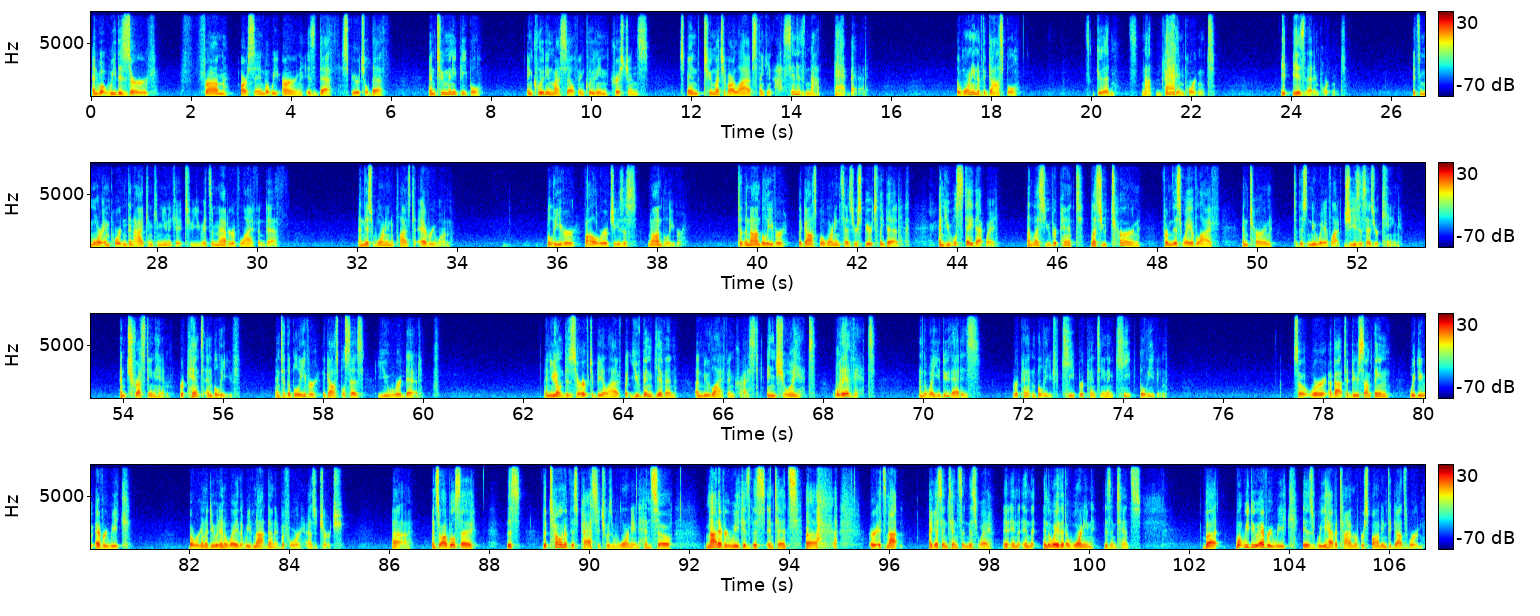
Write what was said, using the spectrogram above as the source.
And what we deserve from our sin, what we earn, is death, spiritual death. And too many people, including myself, including Christians, spend too much of our lives thinking, ah, sin is not that bad the warning of the gospel is good. It's not that important. It is that important. It's more important than I can communicate to you. It's a matter of life and death. And this warning applies to everyone believer, follower of Jesus, non believer. To the non believer, the gospel warning says, You're spiritually dead, and you will stay that way unless you repent, unless you turn from this way of life and turn to this new way of life, Jesus as your king, and trusting him. Repent and believe. And to the believer, the gospel says, You were dead. And you don't deserve to be alive, but you've been given a new life in Christ. Enjoy it, live it. And the way you do that is repent and believe. Keep repenting and keep believing. So we're about to do something we do every week, but we're going to do it in a way that we've not done it before as a church. Uh, and so I will say this the tone of this passage was warning. And so not every week is this intense, uh, or it's not, I guess, intense in this way, in, in, the, in the way that a warning is intense. But what we do every week is we have a time of responding to God's word.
